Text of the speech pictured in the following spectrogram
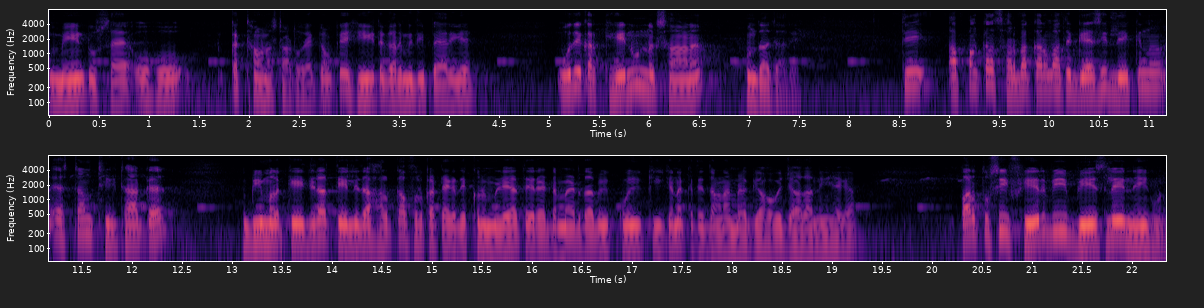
ਮੇਨ ਟੁੱਸਾ ਹੈ, ਉਹ ਇਕੱਠਾ ਹੋਣਾ ਸਟਾਰਟ ਹੋ ਰਿਹਾ, ਕਿਉਂਕਿ ਹੀਟ ਗਰਮੀ ਦੀ ਪੈ ਰਹੀ ਹੈ। ਉਹਦੇ ਕਰਕੇ ਇਹਨੂੰ ਨੁਕਸਾਨ ਹੁੰਦਾ ਜਾ ਰਿਹਾ। ਤੇ ਆਪਾਂ ਕੱਲ ਸਰਵਾ ਕਰਨ ਵਾਸਤੇ ਗਏ ਸੀ, ਲੇਕਿਨ ਇਸ ਟਾਈਮ ਠੀਕ ਠਾਕ ਹੈ। ਵੀ ਮਤਲਬ ਕਿ ਜਿਹੜਾ ਤੇਲੇ ਦਾ ਹਲਕਾ ਫੁਲਕਾ ਟੈਗ ਦੇਖਣ ਨੂੰ ਮਿਲਿਆ ਤੇ ਰੈੱਡ ਮੈਟ ਦਾ ਵੀ ਕੋਈ ਕੀ ਕਹਿੰਦਾ, ਕਿਤੇ ਦਾਣਾ ਮਿਲ ਗਿਆ ਹੋਵੇ, ਜ਼ਿਆਦਾ ਨਹੀਂ ਹੈਗਾ। ਪਰ ਤੁਸੀਂ ਫੇਰ ਵੀ ਬੇਸਲੇ ਨਹੀਂ ਹੋਣਾ।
